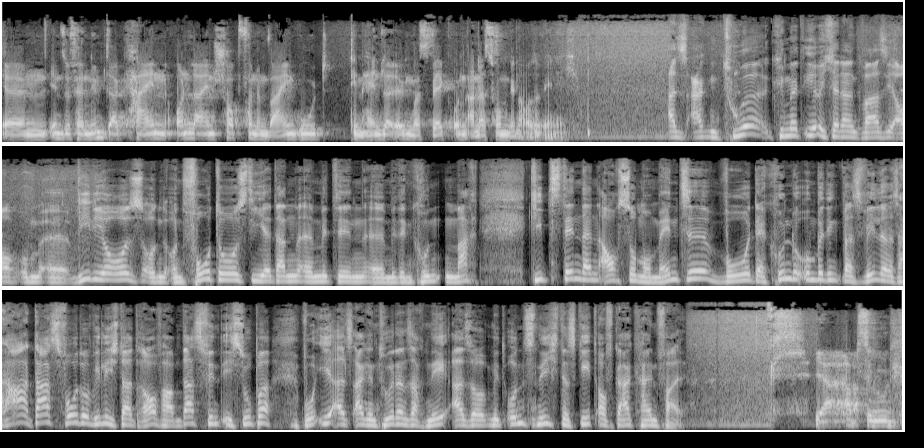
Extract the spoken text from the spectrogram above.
Ähm, insofern nimmt da kein Online-Shop von einem Weingut dem Händler irgendwas weg und andersrum genauso wenig als Agentur kümmert ihr euch ja dann quasi auch um äh, Videos und, und Fotos, die ihr dann äh, mit, den, äh, mit den Kunden macht. Gibt's denn dann auch so Momente, wo der Kunde unbedingt was will oder sagt, ah, das Foto will ich da drauf haben, das finde ich super, wo ihr als Agentur dann sagt, nee, also mit uns nicht, das geht auf gar keinen Fall? Ja, absolut.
